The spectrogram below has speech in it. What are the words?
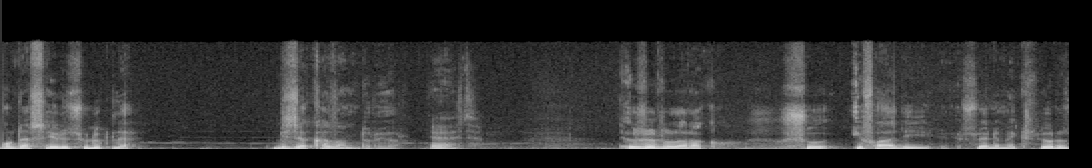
burada seyri sülükle bize kazandırıyor. Evet. Özet olarak şu ifadeyi söylemek istiyoruz.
